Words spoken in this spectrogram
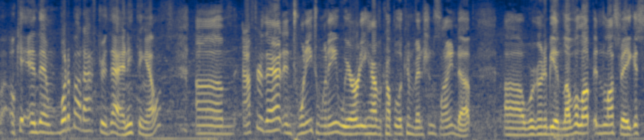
Okay. And then what about after that? Anything else? Um, after that, in 2020, we already have a couple of conventions lined up. Uh, we're going to be at Level Up in Las Vegas,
